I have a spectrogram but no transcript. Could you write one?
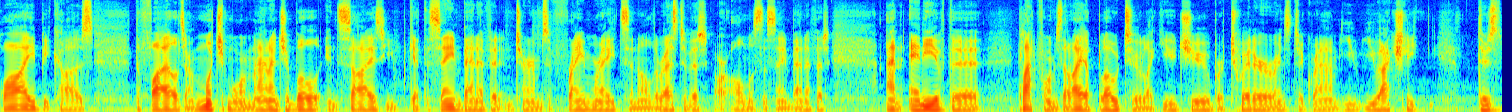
Why? Because the files are much more manageable in size. You get the same benefit in terms of frame rates and all the rest of it, or almost the same benefit. And any of the platforms that I upload to, like YouTube or Twitter or Instagram, you, you actually there's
